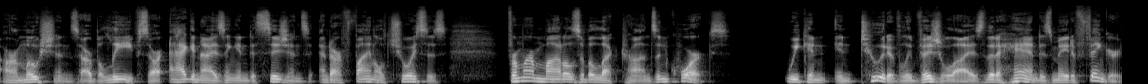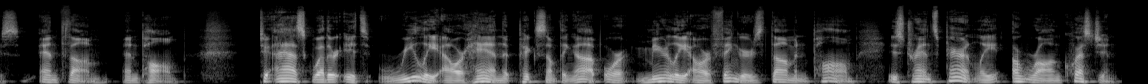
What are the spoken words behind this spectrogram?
our emotions, our beliefs, our agonizing indecisions, and our final choices from our models of electrons and quarks. We can intuitively visualize that a hand is made of fingers and thumb and palm. To ask whether it's really our hand that picks something up or merely our fingers, thumb, and palm is transparently a wrong question.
